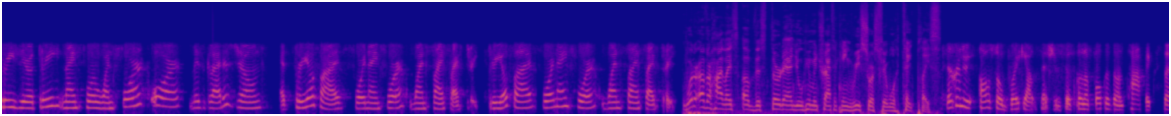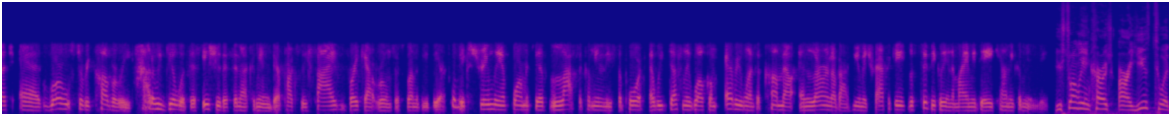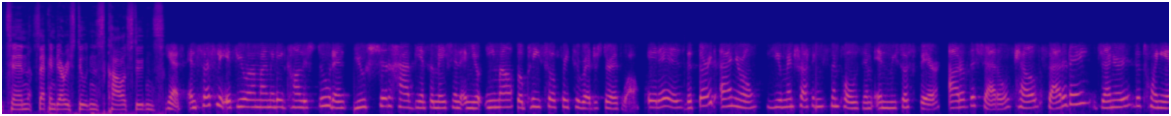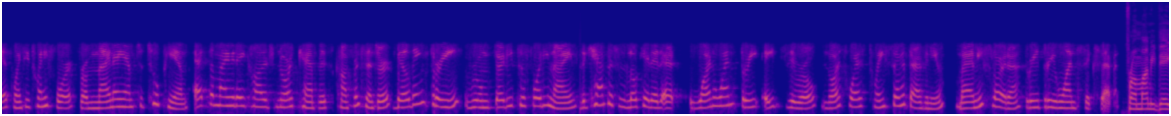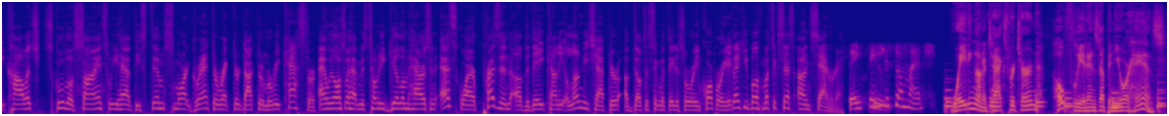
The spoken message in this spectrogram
786-303-9414, or Miss Gladys Jones at 305-494-1553. 305-494-1553. What are other highlights of this third annual Human Trafficking Resource Fair will take place? There are going to be also breakout sessions that's going to focus on topics such as roads to recovery. How do we deal with this issue that's in our community? There are approximately five breakout rooms that's going to be there. It'll be extremely informative, lots of community support, and we definitely welcome everyone to come out and learn about human trafficking, specifically in the Miami-Dade County community. You strongly encourage our youth to attend, secondary students, college students? Yes, and especially if you are a Miami-Dade College student, you should have the information in your email, so please feel free to register as well. It is the third annual Human Trafficking Symposium and Resource Fair, Out of the Shadows, held Saturday, January the 20th, 2024, from 9 a.m. to 2 p.m. at the Miami-Dade College North Campus Conference Center, Building 3, Room 3249. The campus is located at 11380 Northwest 27th Avenue, Miami, Florida 33167. From Miami Dade College School of Science, we have the STEM Smart Grant Director, Dr. Marie Castor, and we also have Ms. Toni Gilliam Harrison, Esquire, President of the Dade County Alumnae Chapter of Delta Sigma Theta Sorority Incorporated. Thank you both. Much success on Saturday. Thank you. Thank you so much. Waiting on a tax return? Hopefully, it ends up in your hands.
